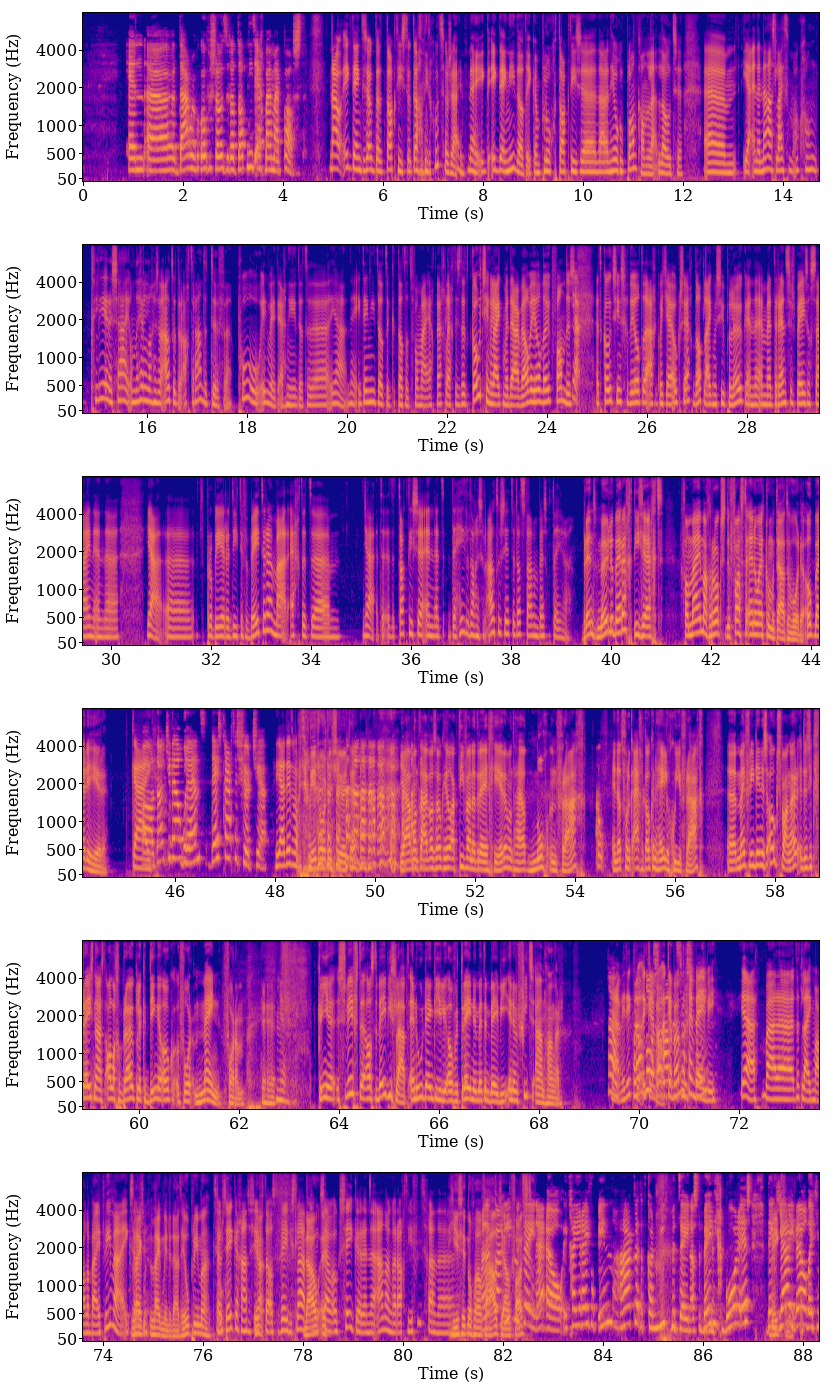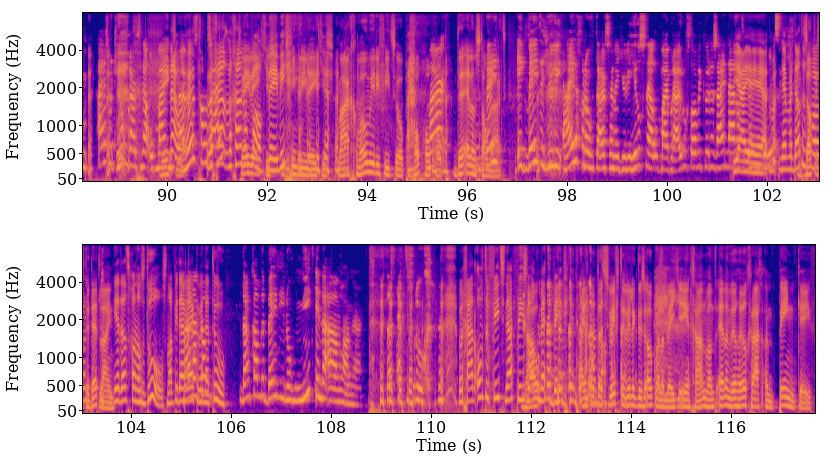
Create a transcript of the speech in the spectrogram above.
En eh, daarom heb ik ook besloten dat dat niet echt bij mij past. Nou, ik denk dus ook dat ik tactisch totaal niet goed zou zijn. Nee, ik, ik denk niet dat ik een ploeg tactisch eh, naar een heel goed plan kan loodsen. Ehm, ja, en daarnaast lijkt het me ook gewoon kleren saai om de hele dag in zijn auto erachteraan te tuffen. Poeh, ik weet echt niet dat... eh, ja, nee, ik denk niet dat, ik, dat het voor mij echt weggelegd is. Dat coaching lijkt me daar wel weer heel leuk van. Dus Ja. het coachingsgedeelte, eigenlijk wat jij ook zegt, dat lijkt me superleuk. En, eh, en met rensters bezig zijn en ja, proberen die te verbeteren. Maar echt het... ehm, ja, het, tactische en het de hele dag in zo'n auto zitten, dat staat me best wel tegen. Brent Meulenberg, die zegt... Van mij mag Rox de vaste NOS-commentator worden, ook bij de heren. Kijk, Oh, dankjewel Brent. Deze krijgt een shirtje. ja, dit wordt... Dit wordt een shirt, hè? Ja, want hij was ook heel actief aan het reageren, want hij had nog een vraag. Oh. En dat vond ik eigenlijk ook een hele goede vraag. Eh, mijn vriendin is ook zwanger, dus ik vrees naast alle gebruikelijke dingen ook voor mijn vorm. Ja. Kun je swiften als de baby slaapt? En hoe denken jullie over trainen met een baby in een fietsaanhanger? Nou, ja, weet ik veel. Ik heb, ook- ik heb ook nog geen baby. Ja, maar uh, dat lijkt me allebei prima. Ik zou lijkt, lijkt me inderdaad heel prima. Ik zou zeker gaan zwiften ja. als de baby slaapt. Nou, en ik zou ook zeker een uh, aanhanger achter je fiets gaan... Uh... Hier zit nog wel een verhaaltje aan vast. dat kan niet meteen, hè, El? Ik ga hier even op inhaken. Dat kan niet meteen. Als de baby geboren is, denk jij wel dat je eigenlijk heel graag snel op mijn nou, hup, kan zijn? We gaan, we gaan Twee op pad, baby. Misschien drie weekjes. maar gewoon weer die fiets op. Hop, hop, maar hop. De Ellen standaard. Weet, ik weet dat jullie heilig van overtuigd zijn dat jullie heel snel op mijn bruiloft alweer kunnen zijn. Nadat ja, de baby ja, ja. Maar, is. nee, maar dat, Maar is, dat gewoon, is de deadline. Ja, dat is gewoon ons doel. Snap je? Daar Maar werken we kan- naartoe. Dan kan de baby nog niet in de aanhanger. Dat is echt te vroeg. We gaan op de fiets naar Friesland Nou, met de baby in de En op dat. Zwiften wil ik dus ook wel een beetje ingaan. Want Ellen wil heel graag een pain cave.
